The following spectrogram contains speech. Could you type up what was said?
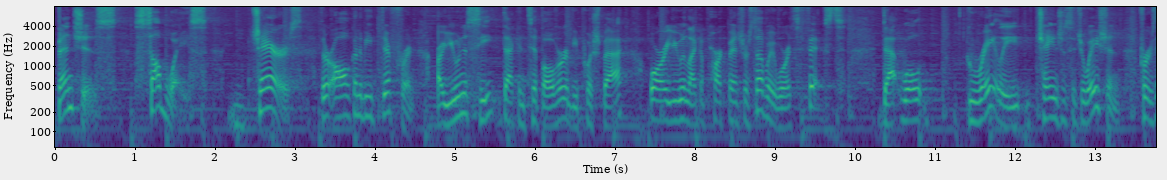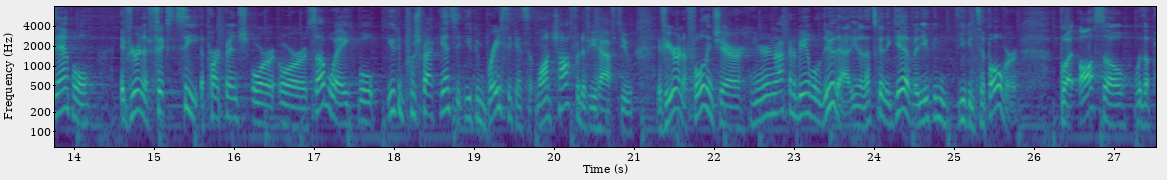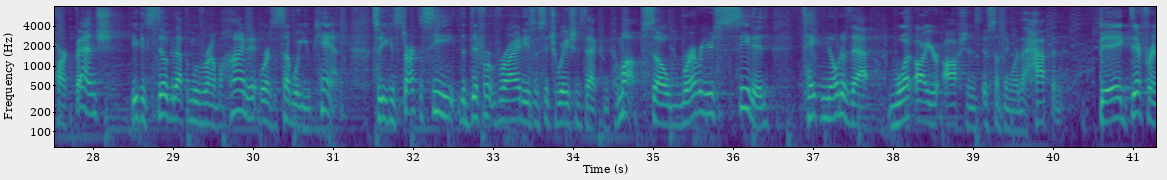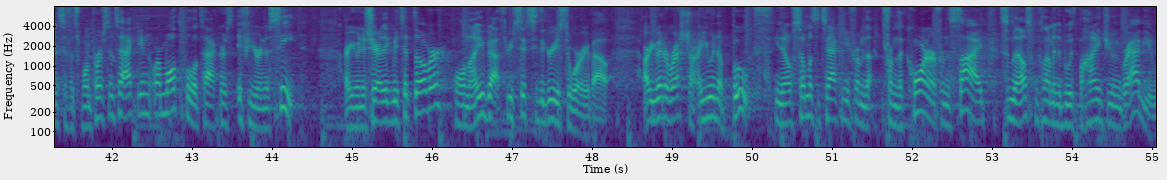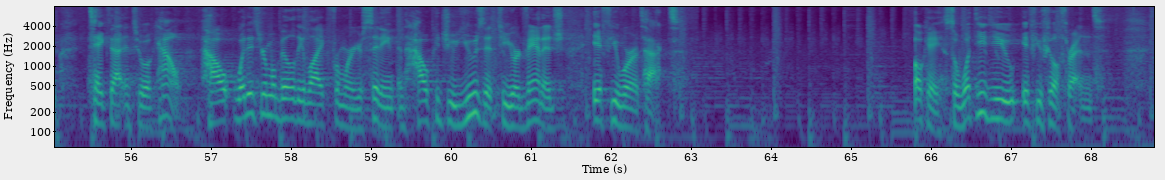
benches, subways, chairs, they're all gonna be different. Are you in a seat that can tip over and be pushed back? Or are you in like a park bench or subway where it's fixed? That will greatly change the situation. For example, if you're in a fixed seat, a park bench or, or subway, well, you can push back against it, you can brace against it, launch off it if you have to. If you're in a folding chair, you're not gonna be able to do that. You know, that's gonna give and you can, you can tip over. But also with a park bench, you can still get up and move around behind it, whereas a subway you can't. So you can start to see the different varieties of situations that can come up. So wherever you're seated, take note of that. What are your options if something were to happen? Big difference if it's one person attacking or multiple attackers if you're in a seat. Are you in a chair that can be tipped over? Well, now you've got 360 degrees to worry about. Are you at a restaurant? Are you in a booth? You know, if someone's attacking you from the, from the corner, from the side, someone else can climb in the booth behind you and grab you. Take that into account. How, what is your mobility like from where you're sitting and how could you use it to your advantage if you were attacked? Okay, so what do you do if you feel threatened?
